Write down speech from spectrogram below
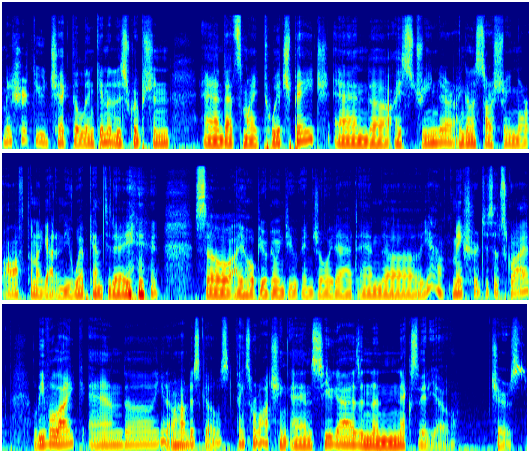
make sure to check the link in the description and that's my Twitch page and uh, I stream there. I'm gonna start streaming more often. I got a new webcam today so I hope you're going to enjoy that and uh, yeah make sure to subscribe leave a like and uh, you know how this goes. Thanks for watching and see you guys in the next video. Cheers.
